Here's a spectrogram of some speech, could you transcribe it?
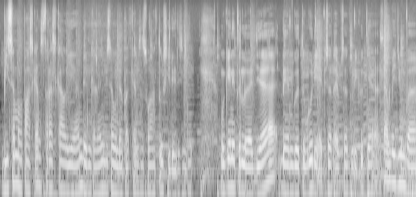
bisa melepaskan stres kalian dan kalian bisa mendapatkan sesuatu sih dari sini. Mungkin itu dulu aja dan gue tunggu di episode-episode berikutnya. Sampai jumpa.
